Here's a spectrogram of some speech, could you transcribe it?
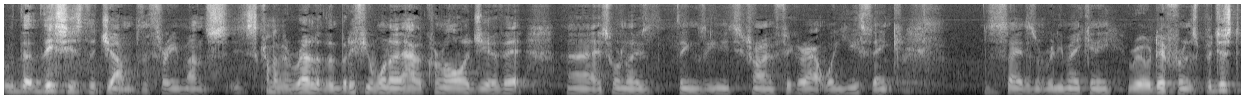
that this is the jump, the three months. It's kind of irrelevant, but if you want to have a chronology of it, uh, it's one of those things that you need to try and figure out what you think. As I say, it doesn't really make any real difference. But just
